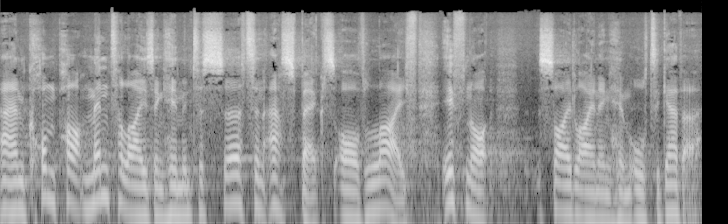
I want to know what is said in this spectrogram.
and compartmentalizing him into certain aspects of life, if not sidelining him altogether.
